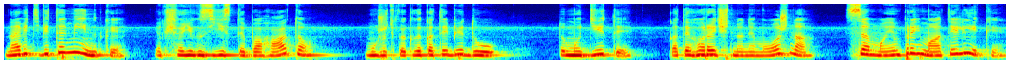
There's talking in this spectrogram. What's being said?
Навіть вітамінки, якщо їх з'їсти багато, можуть викликати біду. Тому діти категорично не можна самим приймати ліки.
